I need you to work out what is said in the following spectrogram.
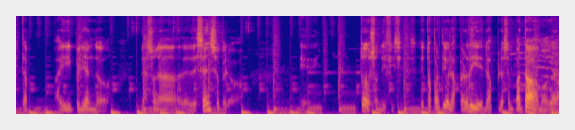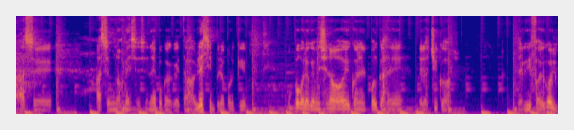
está ahí peleando la zona de descenso, pero todos son difíciles. Estos partidos los perdí, los, los empatábamos hace, hace unos meses, en la época que estaba Blessing, pero porque un poco lo que mencionaba hoy con el podcast de, los chicos del grifo de gol,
